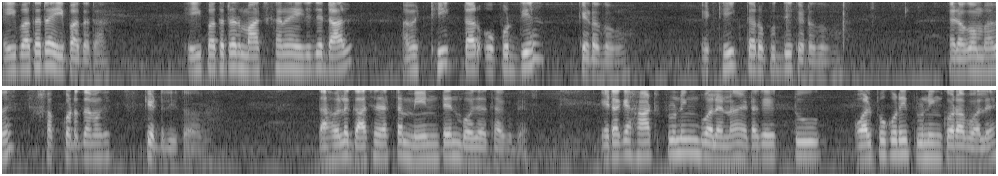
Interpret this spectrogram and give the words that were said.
এই পাতাটা এই পাতাটা। এই পাতাটার মাঝখানে এই যে যে ডাল, আমি ঠিক তার ওপর দিয়ে কেটে দেবো। এই ঠিক তার ওপর দিয়ে কেটে দেবো। এরকমভাবে সব কটাতে আমাকে কেটে দিতে হবে। তাহলে গাছের একটা মেনটেন বজায় থাকবে। এটাকে হার্ট প্রুনিং বলে না, এটাকে একটু অল্প করেই প্রুনিং করা বলে।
